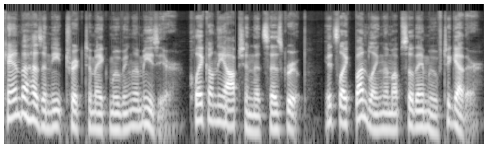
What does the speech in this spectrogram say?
Canva has a neat trick to make moving them easier. Click on the option that says Group. It's like bundling them up so they move together.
